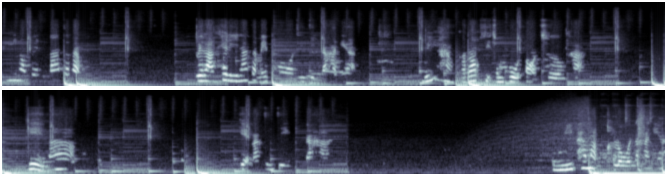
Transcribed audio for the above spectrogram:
พี่น้องเป็นน่าจะแบบ เวลาแค่นี้น่าจะไม่พอจริงๆนะคะเนี่ยวิหางกระรอกสีชมพูต่อเชิงค่ะ เก๋มาก เก๋มากจริงๆนะคะอุ้ยผ้าหมักโคลนนะคะเนี่ย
